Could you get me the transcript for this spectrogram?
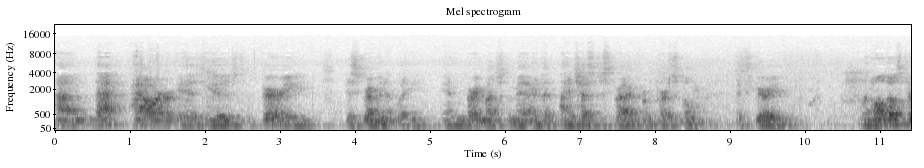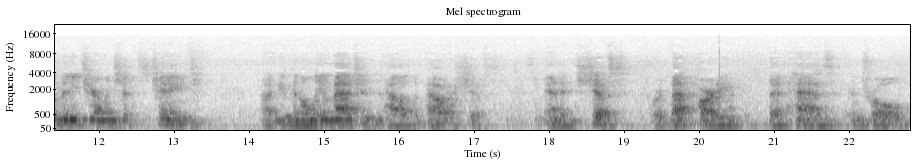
um, that power is used very discriminately in very much the manner that I just described from personal experience. When all those committee chairmanships change, uh, you can only imagine how the power shifts. And it shifts or that party that has control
